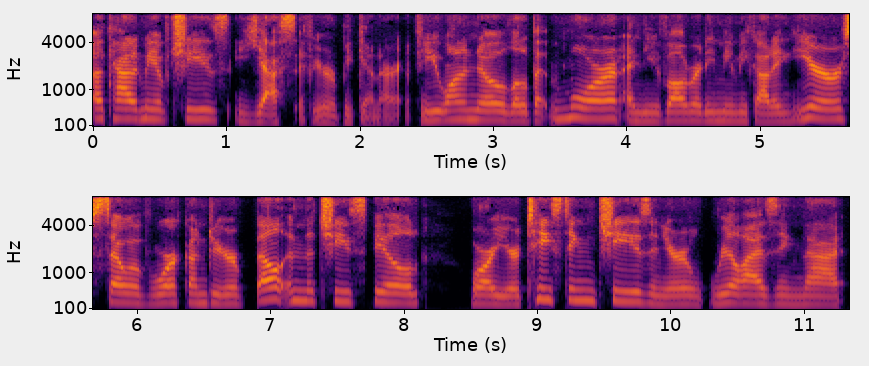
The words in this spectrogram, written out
Academy of Cheese? Yes, if you're a beginner. If you want to know a little bit more and you've already maybe got a year or so of work under your belt in the cheese field, or you're tasting cheese and you're realizing that,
